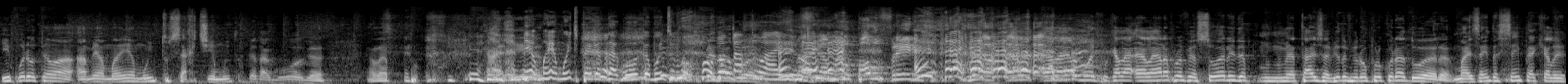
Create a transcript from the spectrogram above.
E por eu ter uma, a minha mãe é muito certinha, muito pedagoga, ela é. Minha mãe é muito pedagoga, muito boa. Vou tatuar. Não, minha mãe é o Paulo Freire. ela, ela é muito, porque ela, ela era professora e de, metade da vida virou procuradora. Mas ainda sempre é aquela.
